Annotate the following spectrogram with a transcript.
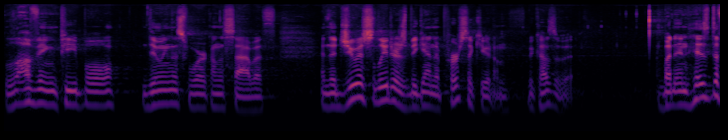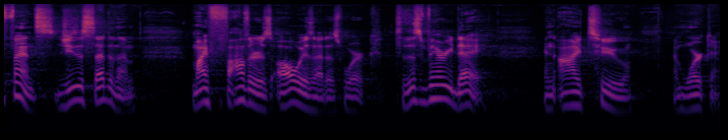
loving people, doing this work on the Sabbath. And the Jewish leaders began to persecute him because of it. But in his defense, Jesus said to them, My Father is always at his work to this very day, and I too am working.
